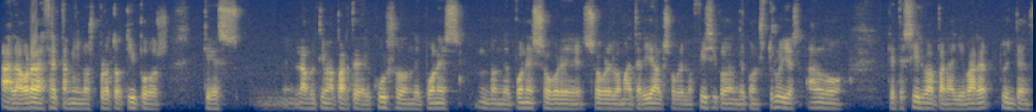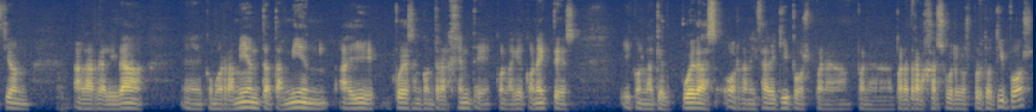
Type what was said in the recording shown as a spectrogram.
a la hora de hacer también los prototipos, que es la última parte del curso donde pones, donde pones sobre, sobre lo material, sobre lo físico, donde construyes algo que te sirva para llevar tu intención a la realidad eh, como herramienta, también ahí puedes encontrar gente con la que conectes y con la que puedas organizar equipos para, trabajar sobre los prototipos,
